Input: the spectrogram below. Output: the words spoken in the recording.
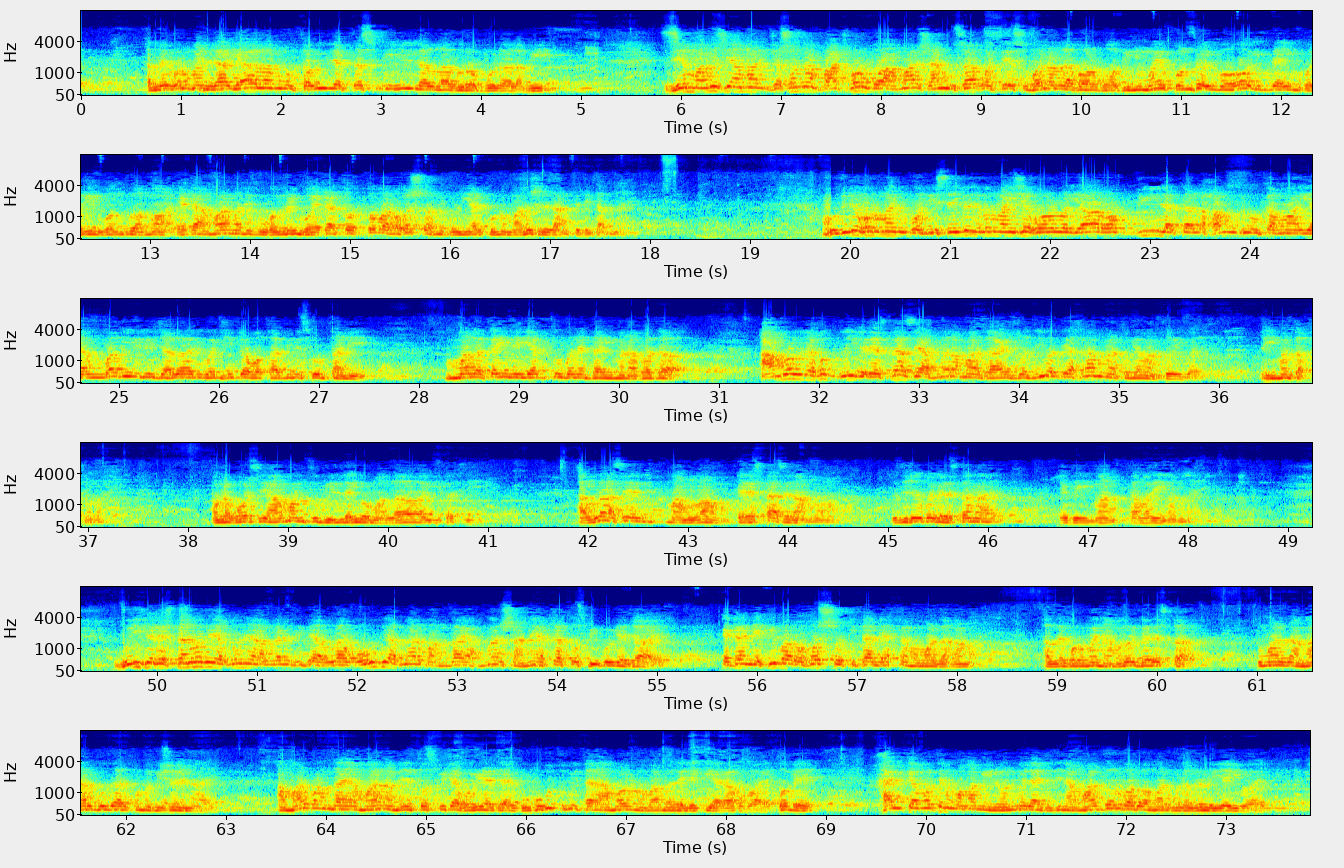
আল্লাহ ফরমান ইয়া আলামু তাওইলা তাসবিহ ইল্লাল্লাহু রাব্বুল আলামিন। যে মানুষে আমার যশনা পাঠ করব আমার উষা করতে আল্লাহ করব বিনিময়ে কোনটা হইব ইব্রাহিম করিল বন্ধু আমার, এটা আমার মাঝে গোপন রইব, এটা তত্ত্ব বা রহস্য, আমি দুনিয়ার কোনো মানুষের জানতে দিতাম না। হুজুরে ফরমাইন যখন মাইসে করল ইয়া রব্বি লাকাল হামদু কামা ইয়ামবাগি লি জালালি ওয়াজহিকা ওয়া সুলতানি, মালাকাইনে ইয়াকতুবানা দাইমান আবাদা। আমল দেখো, দুই ফেরেস্তা আছে, আপনার আমার গায়ে যদিও দেখলাম না তুলে মান তৈবার ইমান থাকতো না। আমরা করছি আমান তু বিল্লাহি ও আল্লাহ আছে, মানলাম ফেরেস্তা আছে, জানলাম। যদি কেউ কয় ফেরেস্তা নাই? এটা ইমান আমাদের ইমান নাই। দুই ফেরেস্তার মধ্যে এখন আল্লাহর দিকে, আল্লাহ, ও যে আপনার বান্দায়, আপনার সামনে একটা তসবি করে যায়, এটা নেকি বা রহস্য কিতা লেখতাম আমার জানা না আল্লাহ ফরমাইন, আমাদের ফেরেস্তা তোমার জানার বোঝার কোনো বিষয় নাই, আমার বান্দায় আমার নামে যে তসবিটা হইয়া যায়, হুবহু তুমি তার আমার নামার মধ্যে লেখিয়া রাখবায় তবে খাল কামতের মহামিলন মেলায় যেদিন আমার দরবারও আমার গুলামে লইয়াই হয়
